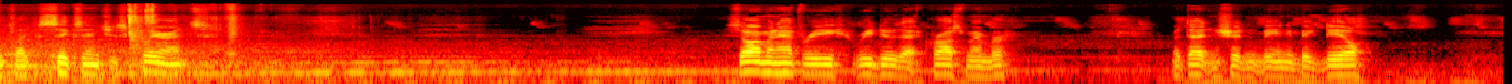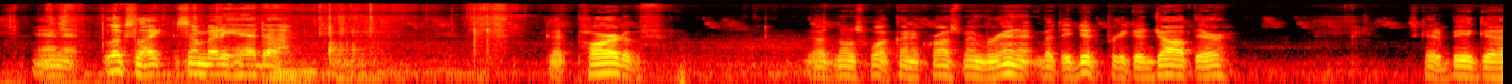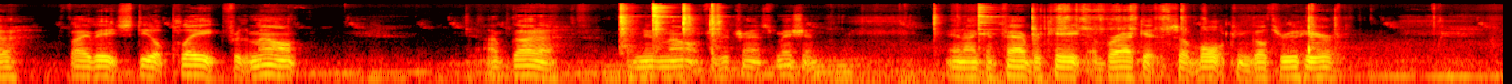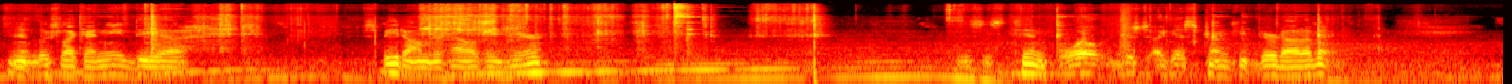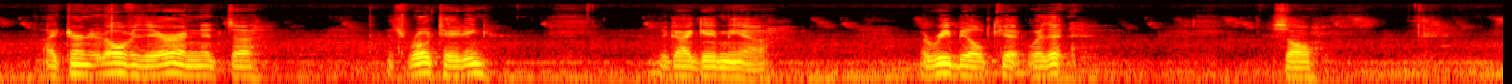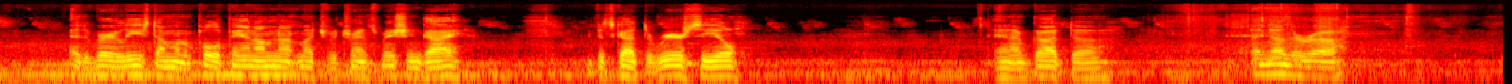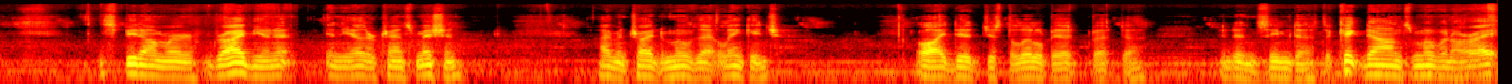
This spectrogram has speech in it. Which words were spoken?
looks like six inches clearance. So I'm gonna have to re redo that cross member but that shouldn't be any big deal. And it looks like somebody had uh, got part of God knows what kind of cross member in it but they did a pretty good job there got a big uh, 5 8 steel plate for the mount. I've got a, a new mount for the transmission and I can fabricate a bracket so a bolt can go through here. And it looks like I need the uh, speedometer housing here. This is tin foil just I guess trying to keep dirt out of it I turned it over there and it's uh, it's rotating the guy gave me a a rebuild kit with it. So at the very least I'm going to pull a pin. I'm not much of a transmission guy. If it's got the rear seal and I've got uh, another uh, speedometer drive unit in the other transmission. I haven't tried to move that linkage. Well, I did just a little bit, but uh, it didn't seem to. The kickdown's moving all right.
